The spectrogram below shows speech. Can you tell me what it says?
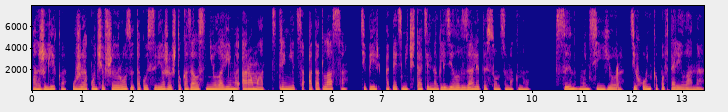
Анжелика, уже окончившая розу, такой свежей, что казалось неуловимый аромат, стремится от атласа, теперь опять мечтательно глядела в залитое солнцем окно. «Сын мансиньора», — тихонько повторила она.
